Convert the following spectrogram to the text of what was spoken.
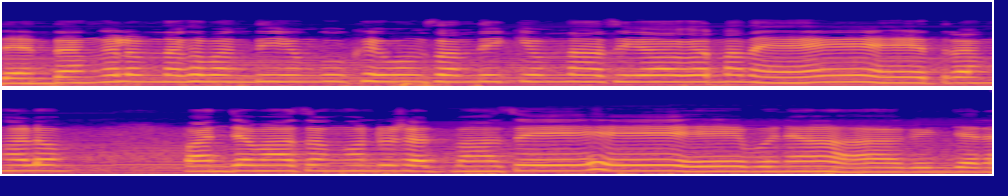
ദന്തങ്ങളും നഖപങ്ക്തിയും കുഖ്യവും സന്ധിക്കും നാസികാകരണ നേത്രങ്ങളും. പഞ്ചമാസം കൊണ്ട് ഷഡ്മാസേ പുനാകിഞ്ചന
